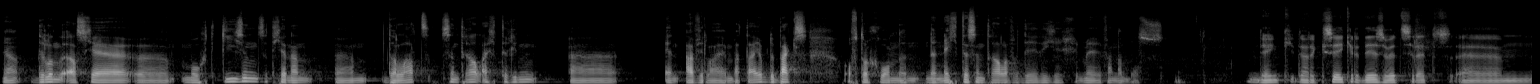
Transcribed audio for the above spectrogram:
Ja, Dylan, als jij eh, mocht kiezen, zet jij dan ehm, de laat centraal achterin eh, en Avila en Bataille op de backs? Of toch gewoon een, een echte centrale verdediger met Van den Bos? Ik denk dat ik zeker deze wedstrijd ehm,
